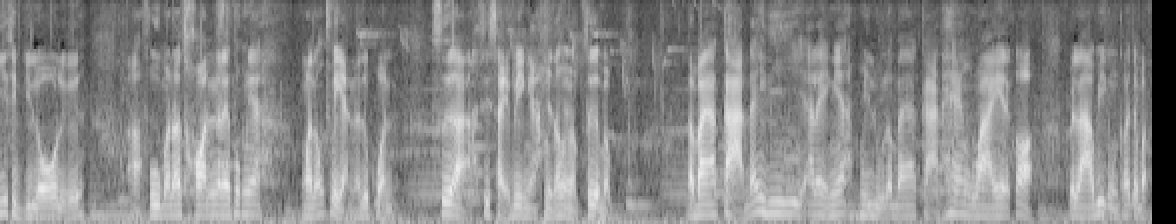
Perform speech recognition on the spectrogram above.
20 กิโล หรือฟูลมาราธอนอะไรพวกเนี้ยมันต้องเปลี่ยนนะทุกคนเสื้อที่ใส่วิ่งอะมันต้องเป็นแบบเสื้อแบบระบายอากาศได้ดีอะไรอย่างเงี้ยมีรูระบายอากาศแห้งไวแล้วก็เวลาวิ่งมันก็จะแบบ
